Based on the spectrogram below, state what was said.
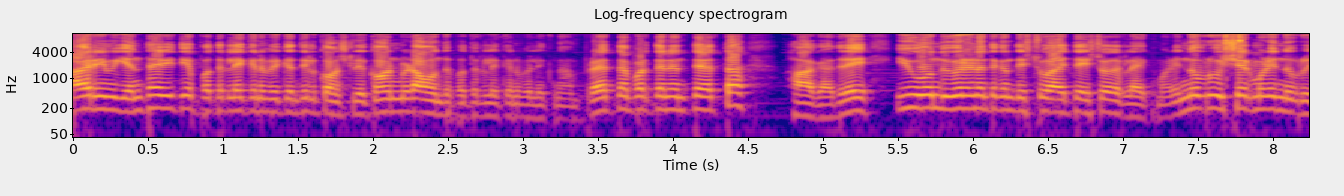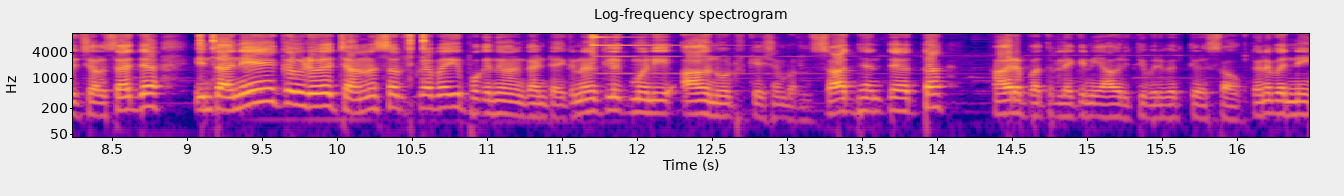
ಹಾಗೆ ನಿಮಗೆ ಎಂಥ ರೀತಿಯ ಪತ್ರಲೇಖನ ಬೇಕಂತೇಳಿ ಕಾನ್ಸ್ಟ್ಲಿ ಕಾನ್ ಬೇಡ ಆ ಒಂದು ಪತ್ರಲೇಖನ ಬರಲಿಕ್ಕೆ ನಾನು ಪ್ರಯತ್ನ ಪಡ್ತೇನೆ ಅಂತ ಹೇಳ್ತಾ, ಹಾಗಾದರೆ ಈ ಒಂದು ವಿವರಣೆ ಅಂತಕ್ಕಂಥ ಇಷ್ಟು ಆಯ್ತಾ, ಇಷ್ಟು ಲೈಕ್ ಮಾಡಿ ಇನ್ನೊಬ್ರು ಶೇರ್ ಮಾಡಿ ಇನ್ನೊಬ್ರು ಚಾನಲ್ ಸಾಧ್ಯ, ಇಂಥ ಅನೇಕ ವಿಡಿಯೋ ಚಾನಲ್ ಸಬ್ಸ್ಕ್ರೈಬ್ ಆಗಿ ಪಕ್ಕದ ಗಂಟೆ ಕ್ಲಿಕ್ ಮಾಡಿ, ಆ ನೋಟಿಫಿಕೇಶನ್ ಬರಲು ಸಾಧ್ಯ ಅಂತ ಹೇಳ್ತಾ ಹಾಗೆ ಪತ್ರಲೇಖನ ಯಾವ ರೀತಿ ಬರಬೇಕು ತಿಳಿಸ್ತಾ ಹೋಗ್ತಾನೆ, ಬನ್ನಿ.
